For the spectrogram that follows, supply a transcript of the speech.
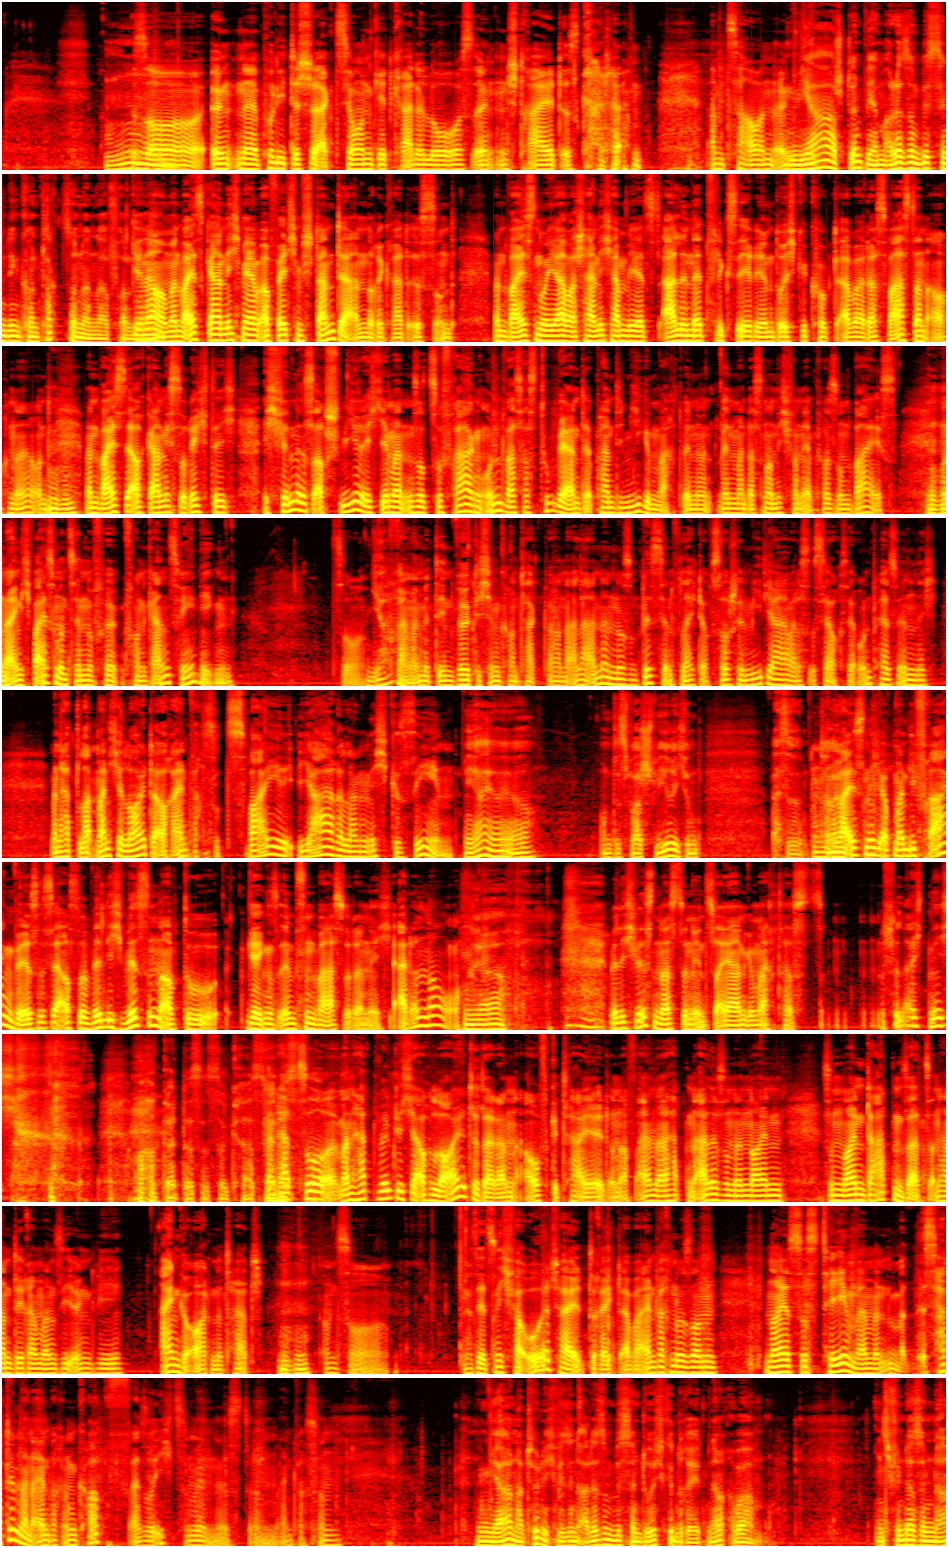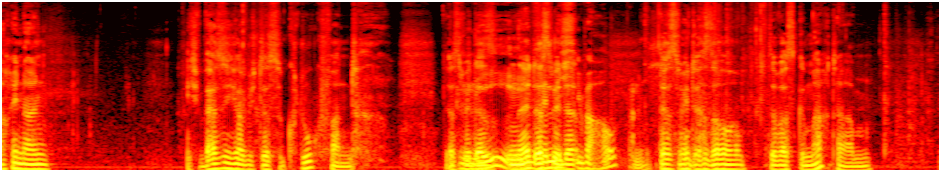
mm. so, irgendeine politische Aktion geht gerade los, irgendein Streit ist gerade am, am Zaun irgendwie. Ja, stimmt. Wir haben alle so ein bisschen den Kontakt zueinander verloren. Genau, man weiß gar nicht mehr, auf welchem Stand der andere gerade ist. Und man weiß nur, ja, wahrscheinlich haben wir jetzt alle Netflix-Serien durchgeguckt, aber das war's dann auch, ne? Und mhm. man weiß ja auch gar nicht so richtig. Ich finde es auch schwierig, jemanden so zu fragen, und was hast du während der Pandemie gemacht, wenn, wenn man das noch nicht von der Person weiß? Mhm. Und eigentlich weiß man es ja nur von ganz wenigen. So, ja. weil man mit denen wirklich im Kontakt war. Und alle anderen nur so ein bisschen, vielleicht auf Social Media, aber das ist ja auch sehr unpersönlich. Man hat manche Leute auch einfach so zwei Jahre lang nicht gesehen. Ja, ja, ja. Und das war schwierig und also. Und man weiß nicht, ob man die fragen will. Es ist ja auch so, will ich wissen, ob du gegens Impfen warst oder nicht? I don't know. Ja. Will ich wissen, was du in den zwei Jahren gemacht hast? Vielleicht nicht. Oh Gott, das ist so krass. Man ja, hat so, man hat wirklich ja auch Leute daran aufgeteilt und auf einmal hatten alle so einen neuen, so einen neuen Datensatz, anhand derer man sie irgendwie eingeordnet hat. Mhm. Und so, also jetzt nicht verurteilt direkt, aber einfach nur so ein neues System, weil man, es hatte man einfach im Kopf, also ich zumindest, und einfach so ein. Ja, natürlich, wir sind alle so ein bisschen durchgedreht, ne? Aber ich finde das im Nachhinein ich weiß nicht, ob ich das so klug fand. Dass wir nee, das, ne, dass wir da, überhaupt nicht. Dass wir da so, so was gemacht haben.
